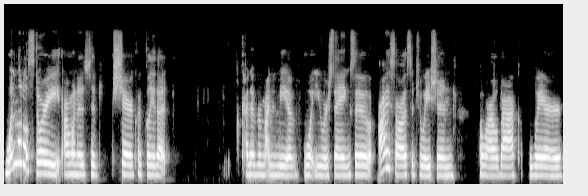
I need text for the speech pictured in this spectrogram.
One little story I wanted to share quickly that kind of reminded me of what you were saying. So I saw a situation a while back where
